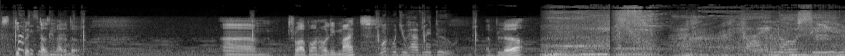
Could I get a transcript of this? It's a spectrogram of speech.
stupid. Doesn't matter though. Um, throw upon Holy Might. What would you have me do? A blur. Final scene.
